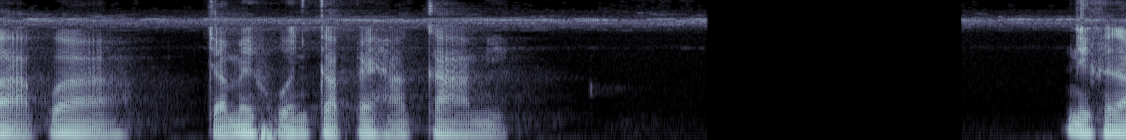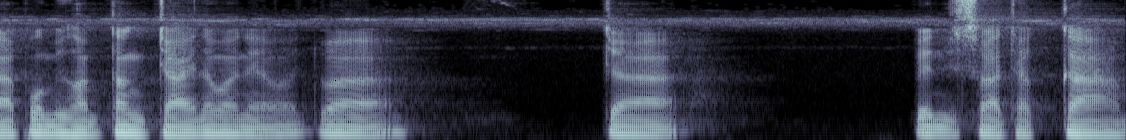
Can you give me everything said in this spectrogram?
ปากว่าจะไม่หวนกลับไปหากามอีก นี่ขนาดพวกมีความตั้งใจนะว่าเนี่ยว่าจะเป็นอิสระจากกาม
